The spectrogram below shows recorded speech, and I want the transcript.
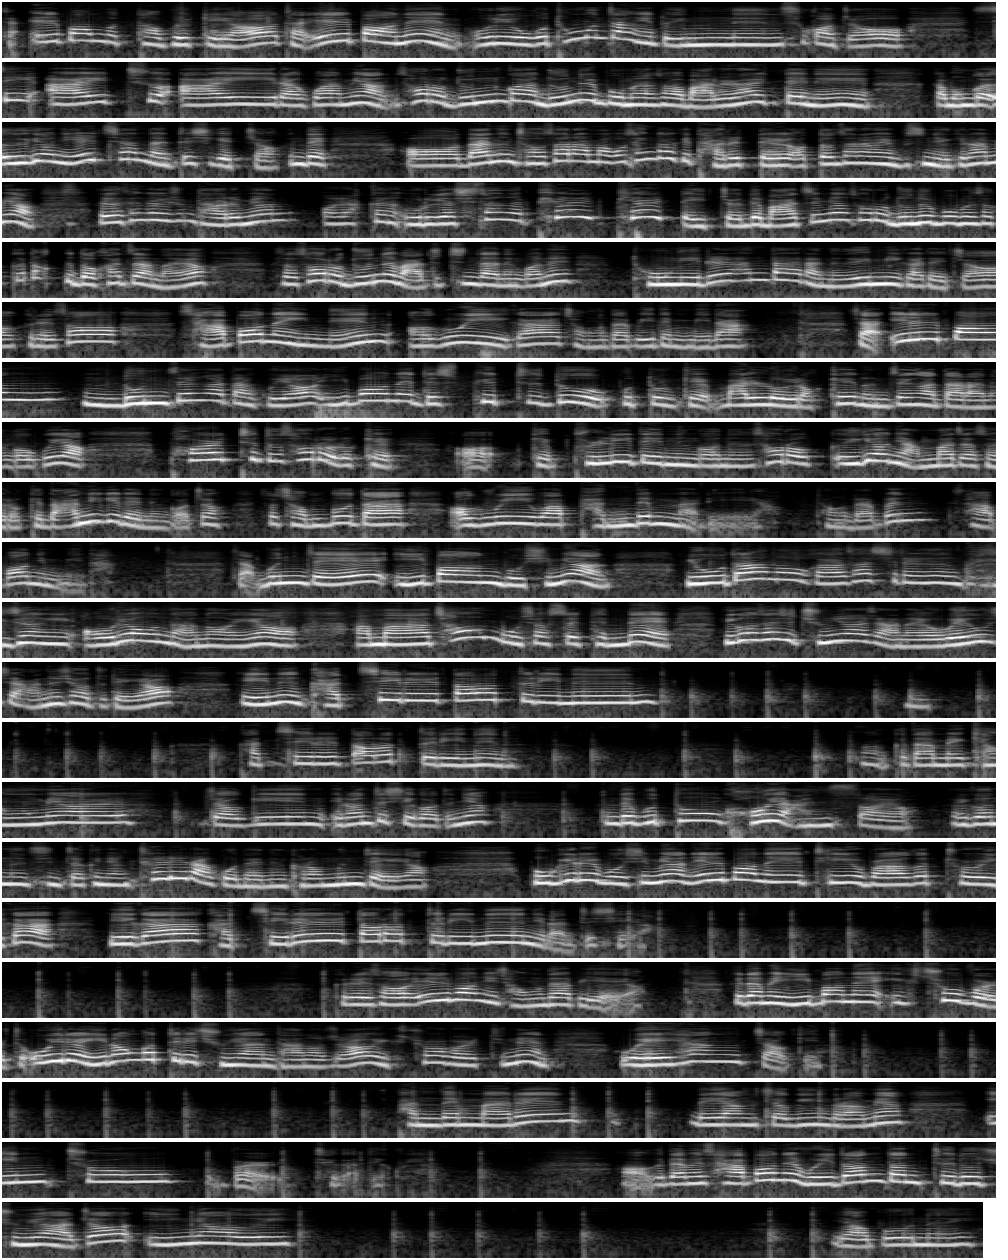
자, 1번부터 볼게요. 자, 1번은 우리 요거 통문장에도 있는 수거죠. see eye to eye라고 하면 서로 눈과 눈을 보면서 말을 할 때는 그러니까 뭔가 의견이 일치한다는 뜻이겠죠. 근데 어, 나는 저 사람하고 생각이 다를 때 어떤 사람이 무슨 얘기를 하면 내가 생각이 좀 다르면 어, 약간 우리가 시선을 피할, 피할 때 있죠. 근데 맞으면 서로 눈을 보면서 끄덕끄덕 하잖아요. 그래서 서로 눈을 마주친다는 거는 동의를 한다라는 의미가 되죠. 그래서 4번에 있는 agree가 정답이 됩니다. 자, 1번 음, 논쟁하다고요. 2번의 dispute도 보통 이렇게 말로 이렇게 논쟁하다라는 거고요. part도 서로 이렇게 어, 이렇게 분리되는 거는 서로 의견이 안 맞아서 이렇게 나뉘게 되는 거죠. 그래서 전부 다 agree와 반대말이에요. 정답은 4번입니다. 자, 문제 2번 보시면 요 단어가 사실은 굉장히 어려운 단어예요. 아마 처음 보셨을 텐데 이건 사실 중요하지 않아요. 외우지 않으셔도 돼요. 얘는 가치를 떨어뜨리는 가치를 떨어뜨리는 어, 그 다음에 경멸적인 이런 뜻이거든요. 근데 보통 거의 안 써요. 이거는 진짜 그냥 틀리라고 내는 그런 문제예요. 보기를 보시면 1번의 derogatory가 얘가 가치를 떨어뜨리는 이란 뜻이에요. 그래서 1번이 정답이에요. 그 다음에 2번의 extrovert. 오히려 이런 것들이 중요한 단어죠. extrovert는 외향적인. 반대말은 내향적인 그러면 introvert가 되고요. 어, 그 다음에 4번의 redundant도 중요하죠. 잉여의, 여분의.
